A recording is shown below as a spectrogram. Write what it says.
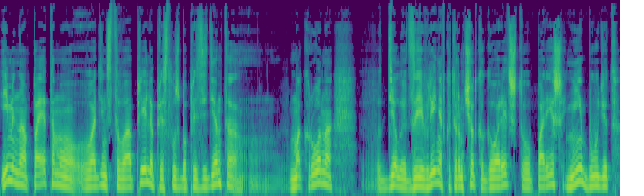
Именно поэтому 11 апреля пресс-служба президента Макрона делает заявление, в котором четко говорит, что Париж не будет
